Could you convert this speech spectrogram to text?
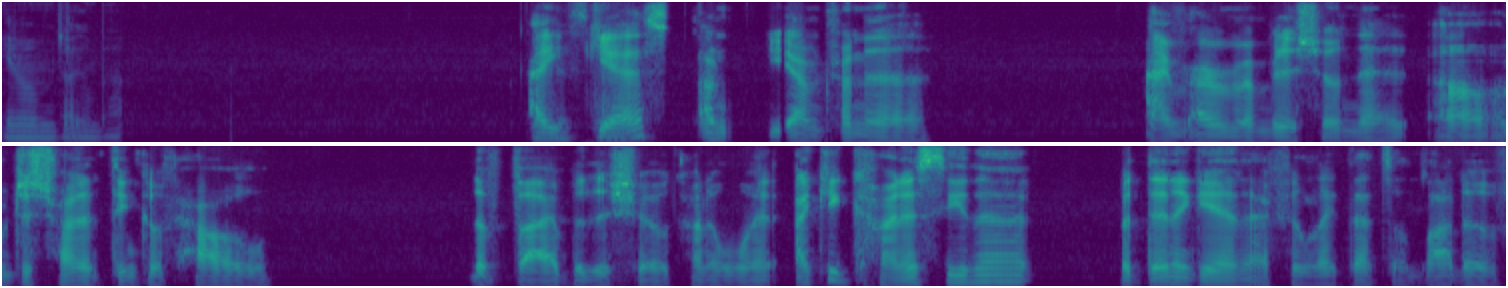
You know what I'm talking about? I guess I'm. Yeah, I'm trying to. I I remember the show Ned. Um, I'm just trying to think of how the vibe of the show kind of went. I could kind of see that, but then again, I feel like that's a lot of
